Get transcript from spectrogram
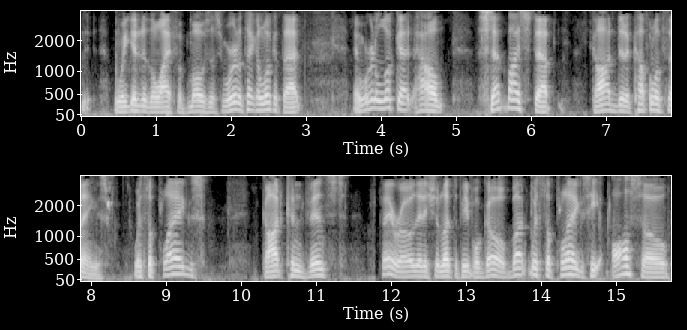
when we get into the life of Moses. We're going to take a look at that. And we're going to look at how, step by step, God did a couple of things. With the plagues, God convinced Pharaoh that he should let the people go. But with the plagues, he also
